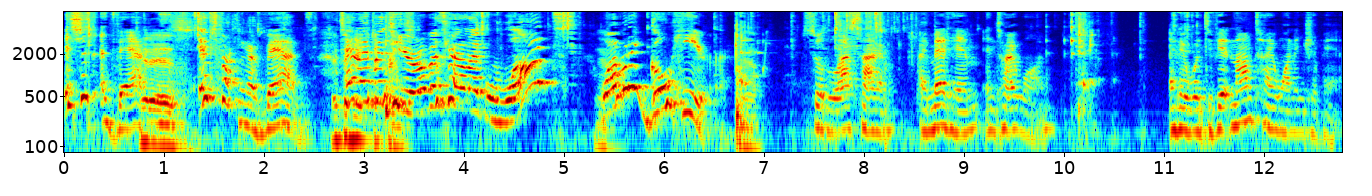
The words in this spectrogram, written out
It's just advanced. It is. It's fucking advanced. It's and I've been to. Europe. It's kind of like what? Why would I go here? Yeah. So the last time I met him in Taiwan, and I went to Vietnam, Taiwan, and Japan.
